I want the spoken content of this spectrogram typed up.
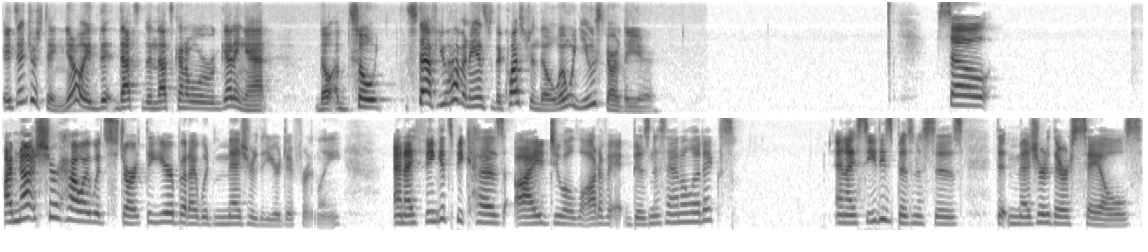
it's interesting. You know, it, that's then that's kind of what we're getting at. Though, um, so Steph, you haven't answered the question though. When would you start the year? So I'm not sure how I would start the year, but I would measure the year differently. And I think it's because I do a lot of business analytics. And I see these businesses that measure their sales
